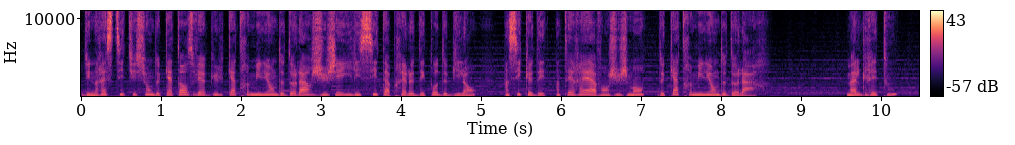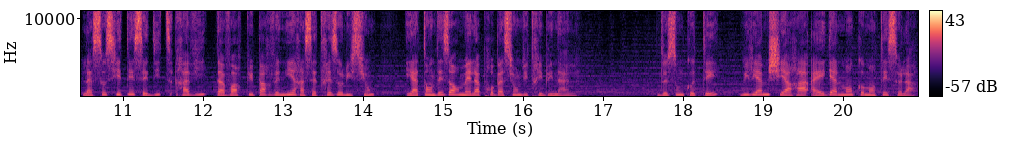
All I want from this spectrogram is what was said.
d'une restitution de 14,4 millions de dollars jugés illicites après le dépôt de bilan, ainsi que des intérêts avant jugement de 4 millions de dollars. Malgré tout, la société s'est dite ravie d'avoir pu parvenir à cette résolution et attend désormais l'approbation du tribunal. De son côté, William Chiara a également commenté cela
